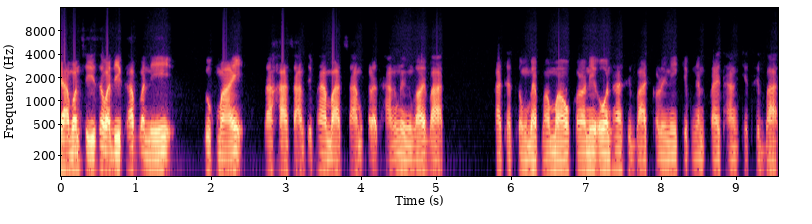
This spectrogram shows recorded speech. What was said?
ญาบอลศรีสวัสดีครับ วันนี้ลูกไม้ราคา 35 บาท 3 กระถาง 100 บาทค่าจะส่งแบบเหมากรณีโอน 50 บาท กรณีเก็บเงินปลายทาง 70 บาท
